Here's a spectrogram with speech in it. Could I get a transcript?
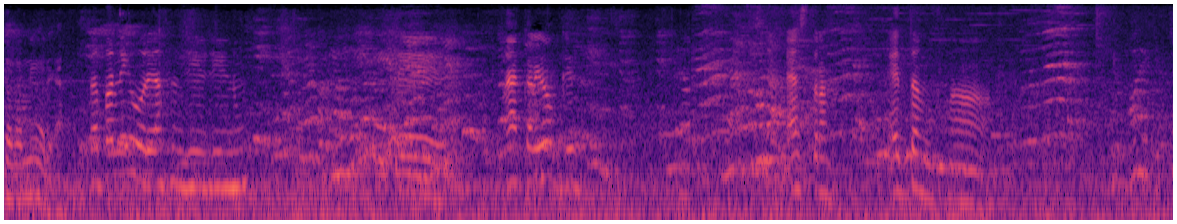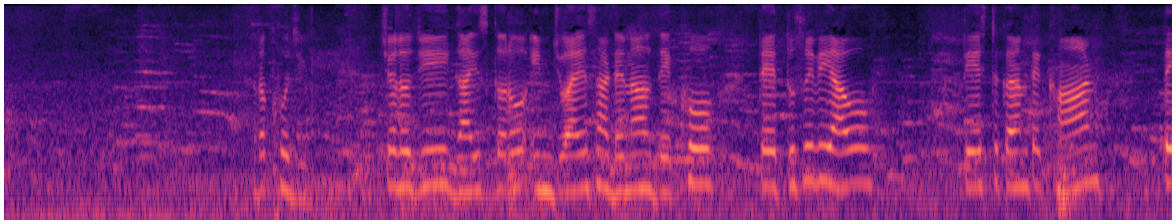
ਸਬਰ ਨਹੀਂ ਹੋ ਰਿਹਾ। ਸਬਰ ਨਹੀਂ ਹੋ ਰਿਹਾ ਸੰਜੀਵ ਜੀ ਨੂੰ। ਤੇ ਐ ਕਰਿਓ ਅੱਗੇ। ਇਸ ਤਰ੍ਹਾਂ ਇਦਾਂ ਹਾਂ। ਰੱਖੋ ਜੀ। ਚਲੋ ਜੀ ਗਾਇਸ ਕਰੋ ਇੰਜੋਏ ਸਾਡੇ ਨਾਲ ਦੇਖੋ। ਤੇ ਤੁਸੀਂ ਵੀ ਆਓ ਟੇਸਟ ਕਰਨ ਤੇ ਖਾਣ। ਤੇ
